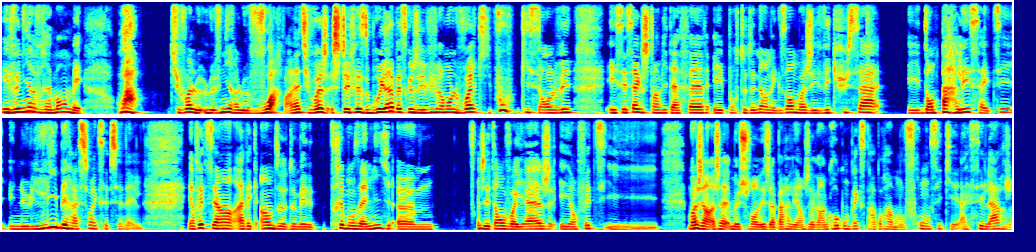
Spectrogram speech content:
et venir vraiment, mais, waouh, tu vois, le, venir le voir. Enfin là, tu vois, je, t'ai fait ce bruit-là parce que j'ai vu vraiment le voile qui, pouf, qui s'est enlevé. Et c'est ça que je t'invite à faire. Et pour te donner un exemple, moi j'ai vécu ça et d'en parler, ça a été une libération exceptionnelle. Et en fait, c'est un, avec un de, mes très bons amis, euh, j'étais en voyage et en fait il... moi j'ai j'en ai déjà parlé hein, j'avais un gros complexe par rapport à mon front aussi qui est assez large.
